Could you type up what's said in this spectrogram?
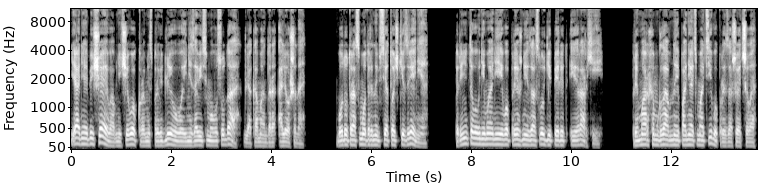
Я не обещаю вам ничего, кроме справедливого и независимого суда для командора Алешина. Будут рассмотрены все точки зрения, приняты во внимание его прежние заслуги перед иерархией. Примархам главное понять мотивы произошедшего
